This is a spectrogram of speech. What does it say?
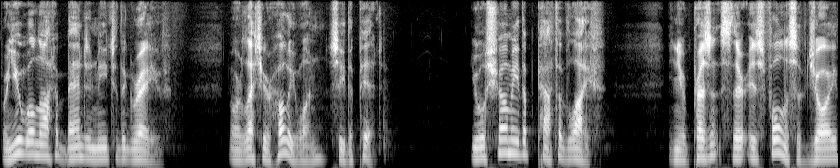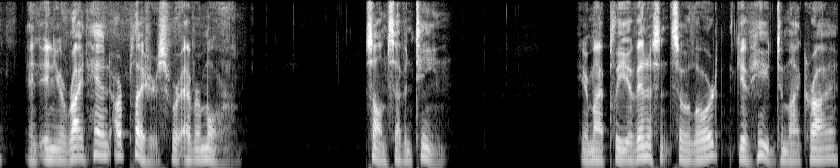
For you will not abandon me to the grave, nor let your Holy One see the pit. You will show me the path of life. In your presence there is fullness of joy, and in your right hand are pleasures for evermore. Psalm 17. Hear my plea of innocence, O Lord, give heed to my cry.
